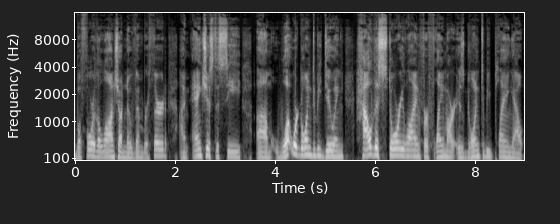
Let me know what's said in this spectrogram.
before the launch on November 3rd. I'm anxious to see um, what we're going going to be doing, how this storyline for Flameheart is going to be playing out,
